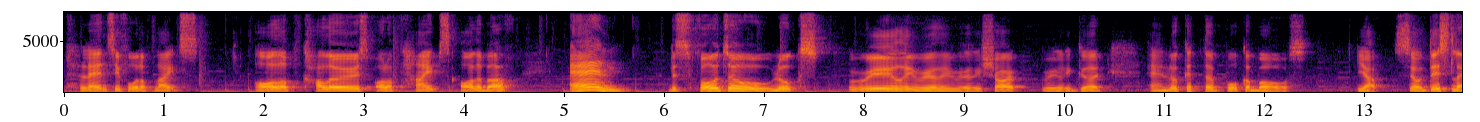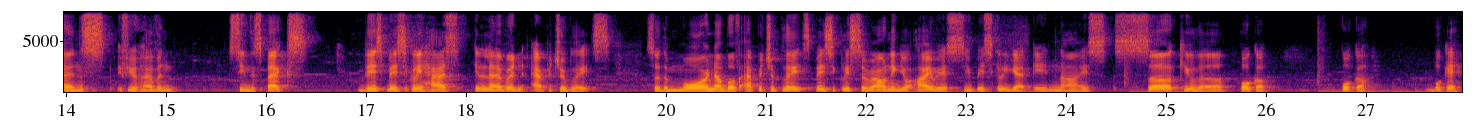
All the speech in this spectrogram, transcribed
plenty full of lights, all of colors, all of types, all above. And this photo looks really, really, really sharp, really good. And look at the bokeh balls. Yeah, so this lens, if you haven't seen the specs, this basically has 11 aperture blades. So the more number of aperture blades basically surrounding your iris, you basically get a nice circular bokeh. Bokeh. Bokeh.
